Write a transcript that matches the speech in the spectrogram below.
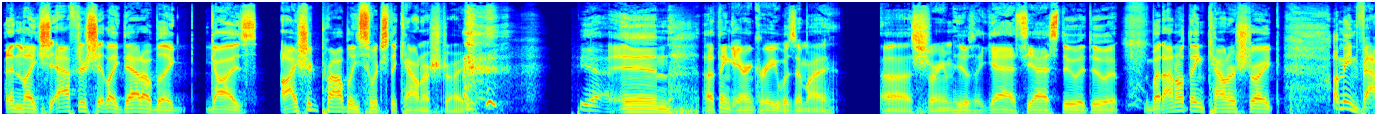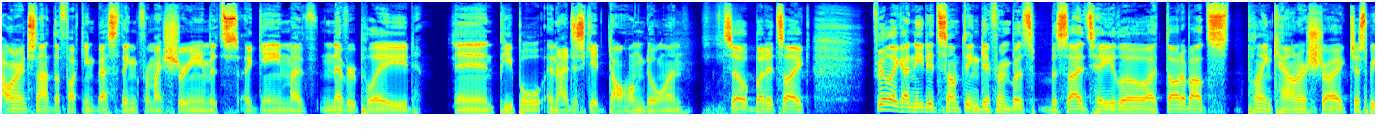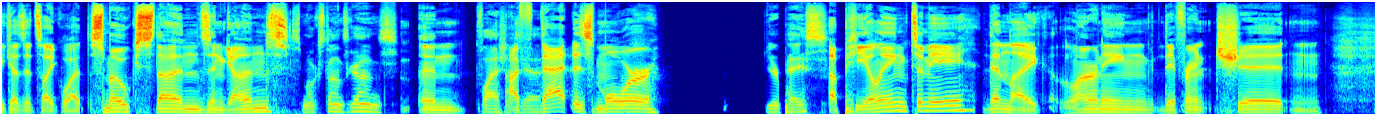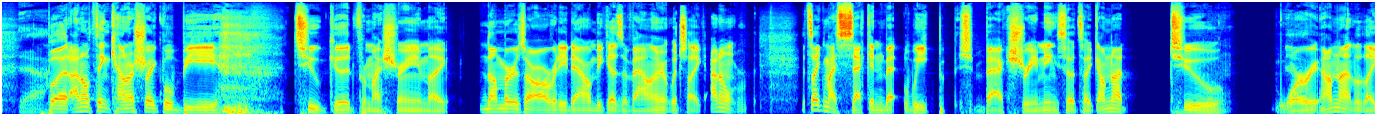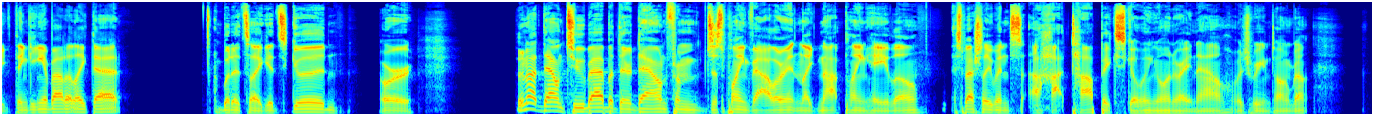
and like after shit like that, I'll be like, guys, I should probably switch to Counter Strike. Yeah. and I think Aaron Creed was in my uh, stream. He was like, "Yes, yes, do it, do it." But I don't think Counter Strike. I mean, Valorant's not the fucking best thing for my stream. It's a game I've never played, and people and I just get donged on. So, but it's like. I feel like I needed something different bes- besides Halo. I thought about playing Counter Strike just because it's like what smoke, stuns, and guns, Smoke stuns, guns, and flashes. I, yeah. that is more Your pace. appealing to me than like learning different shit and Yeah. but I don't think Counter Strike will be too good for my stream. Like numbers are already down because of Valorant, which like I don't. It's like my second ba- week back streaming, so it's like I'm not too Yeah. worried. I'm not like thinking about it like that. But it's like it's good or they're not down too bad, but they're down from just playing Valorant and like not playing Halo, especially when a hot topic's going on right now, which we can talk about.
